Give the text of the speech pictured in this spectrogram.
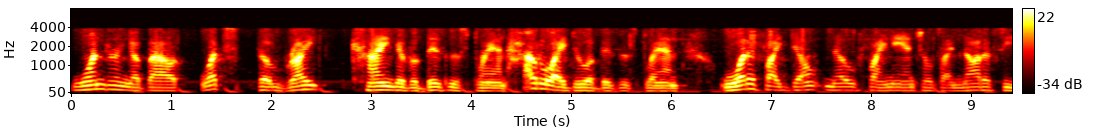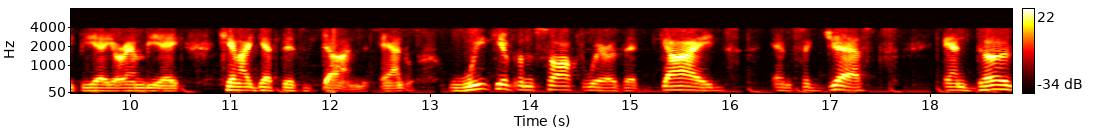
wondering about what's the right kind of a business plan. How do I do a business plan? What if I don't know financials? I'm not a CPA or MBA. Can I get this done? And we give them software that guides and suggests and does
